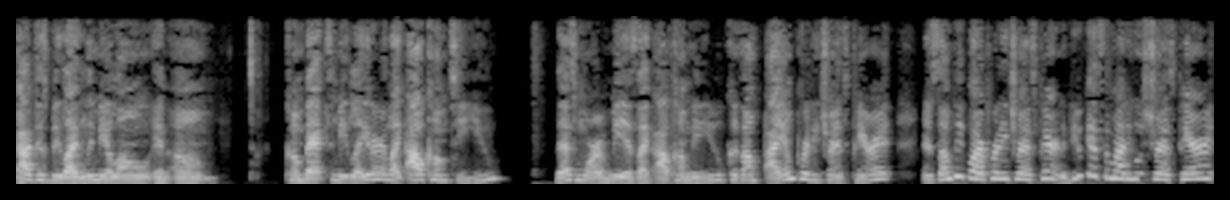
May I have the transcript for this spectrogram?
I just be like, leave me alone and um come back to me later. Like I'll come to you That's more of me. It's like I'll come to you because I'm I am pretty transparent, and some people are pretty transparent. If you get somebody who's transparent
